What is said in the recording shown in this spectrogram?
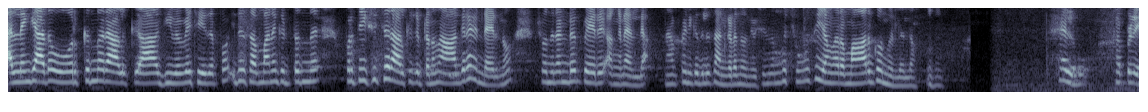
അല്ലെങ്കിൽ അത് ഓർക്കുന്ന ഒരാൾക്ക് ആ ഗിവ് അവേ ചെയ്തപ്പോൾ ഇത് സമ്മാനം കിട്ടുന്ന പ്രതീക്ഷിച്ച ഒരാൾക്ക് കിട്ടണം എന്ന് ആഗ്രഹം ഉണ്ടായിരുന്നു. പക്ഷെ ഒന്ന് രണ്ട് പേര് അങ്ങനെയല്ല. അപ്പോൾ എനിക്കതിൽ സങ്കടം തോന്നി. പക്ഷെ നമുക്ക് ചൂസ് ചെയ്യാൻ വേറെ മാർഗമൊന്നുമില്ലല്ലോ ഹലോ അപ്പോഴേ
